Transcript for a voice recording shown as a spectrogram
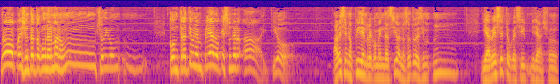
No, pues un trato con un hermano. Mm, yo digo, mm, contraté a un empleado que es un hermano. Ay, tío. A veces nos piden recomendación, nosotros decimos, mm". y a veces tengo que decir, mira, yo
